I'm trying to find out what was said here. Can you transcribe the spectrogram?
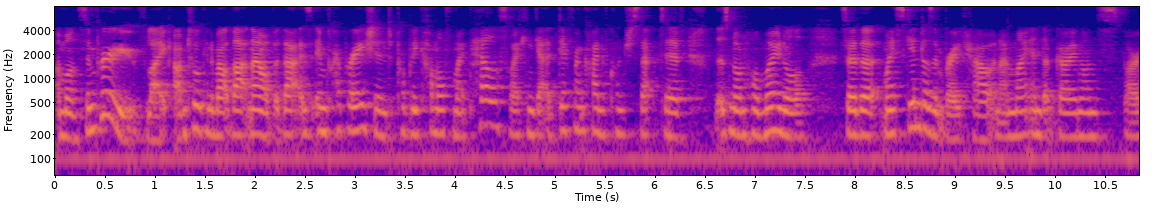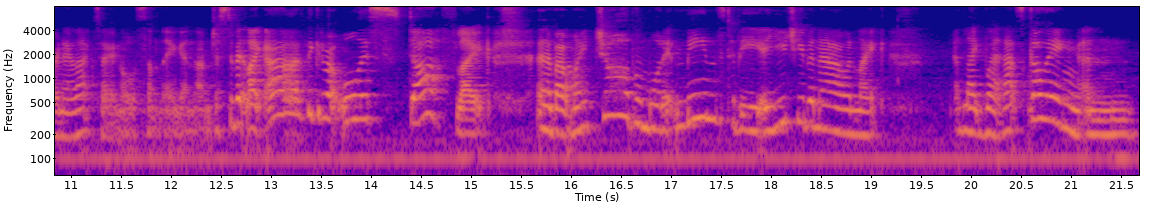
I'm on Symprove. Like, I'm talking about that now, but that is in preparation to probably come off my pill so I can get a different kind of contraceptive that's non-hormonal so that my skin doesn't break out and I might end up going on spironolactone or something. And I'm just a bit like, ah, I'm thinking about all this stuff, like, and about my job and what it means to be a YouTuber now and like, and like where that's going and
